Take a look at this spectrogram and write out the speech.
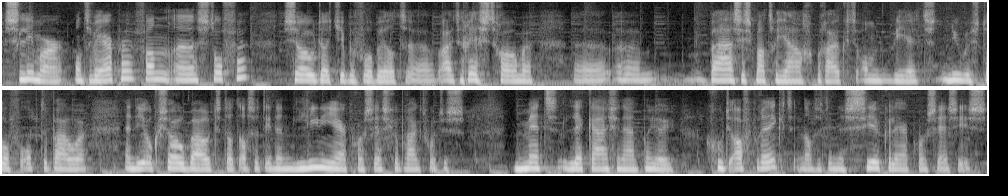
slimmer ontwerpen van uh, stoffen, zodat je bijvoorbeeld uh, uit reststromen um, basismateriaal gebruikt om weer nieuwe stoffen op te bouwen. En die ook zo bouwt dat als het in een lineair proces gebruikt wordt, dus met lekkage naar het milieu, goed afbreekt. En als het in een circulair proces is,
